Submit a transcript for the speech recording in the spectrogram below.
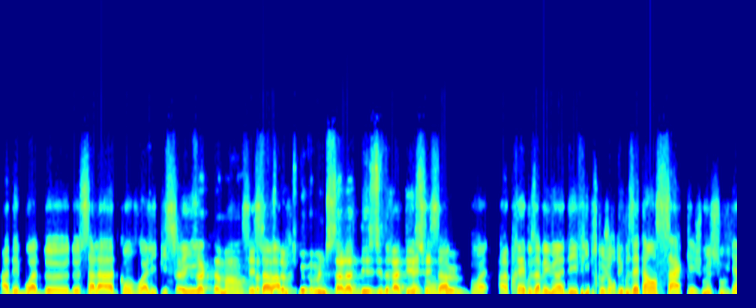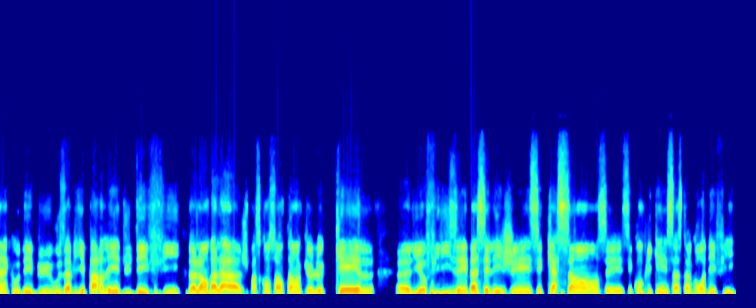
à des boîtes de, salade qu'on voit à l'épicerie. Exactement. C'est ça. C'est un petit peu comme une salade déshydratée, ben, si on ça. veut. Ouais. Après, vous avez eu un défi, parce qu'aujourd'hui, vous êtes en sac et je me souviens qu'au début, vous aviez parlé du défi de l'emballage, parce qu'on s'entend que le kale euh, lyophilisé, ben, c'est léger, c'est cassant, c'est compliqué, ça, c'est un gros défi.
